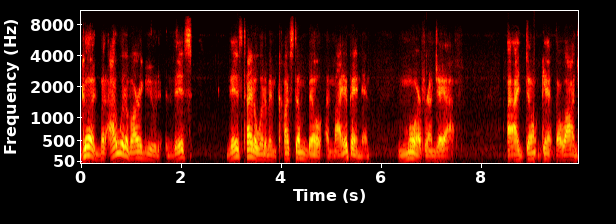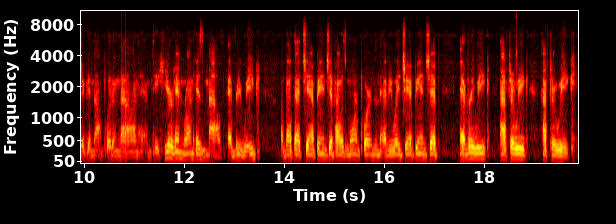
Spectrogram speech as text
Good, but I would have argued this this title would have been custom built, in my opinion, more for MJF. I don't get the logic in not putting that on him. To hear him run his mouth every week about that championship, how it's more important than the heavyweight championship, every week after week after week,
